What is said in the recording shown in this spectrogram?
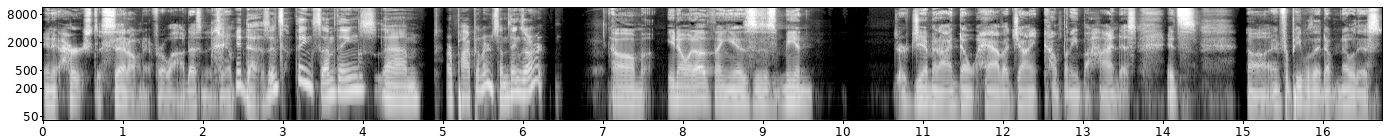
and it hurts to sit on it for a while, doesn't it, Jim? It does, and some things some things um, are popular and some things aren't. Um, you know, another thing is, is me and or Jim and I don't have a giant company behind us. It's uh, and for people that don't know this,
